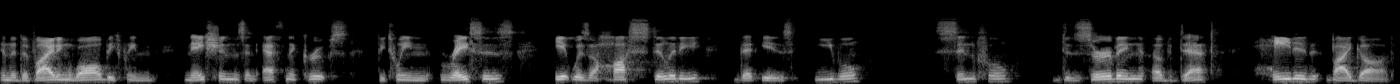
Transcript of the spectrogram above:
in the dividing wall between nations and ethnic groups, between races, it was a hostility that is evil, sinful, deserving of death, hated by God.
